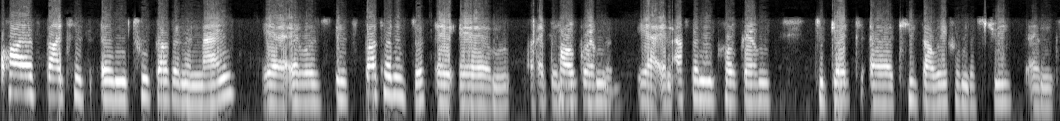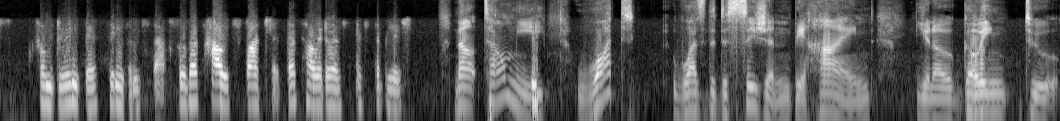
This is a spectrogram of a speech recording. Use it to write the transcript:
Choir started in 2009 yeah, it was. It started as just a um, a program. Yeah, an afternoon program to get uh, kids away from the streets and from doing bad things and stuff. So that's how it started. That's how it was established. Now, tell me, what was the decision behind, you know, going to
